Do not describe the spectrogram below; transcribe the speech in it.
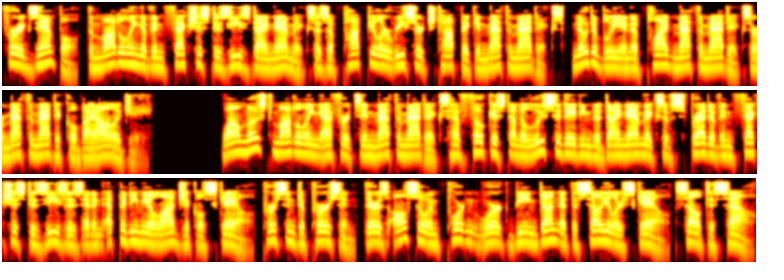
For example, the modeling of infectious disease dynamics is a popular research topic in mathematics, notably in applied mathematics or mathematical biology. While most modeling efforts in mathematics have focused on elucidating the dynamics of spread of infectious diseases at an epidemiological scale person to person, there is also important work being done at the cellular scale cell to cell.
